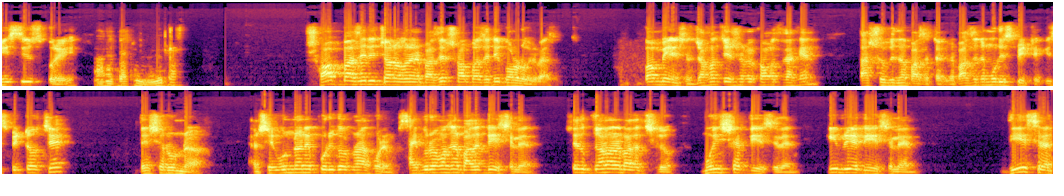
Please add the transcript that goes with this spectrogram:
মিস ইউজ করে সব বাজারই জনগণের বাজার সব বাজারই বড় লোকের বাজার। কম্বিনেশন যখন যে সরকার ক্ষমতা থাকেন তার সুবিধা বাজেটটা করে বাজেটের মূল স্পিডটা স্পিডটা হচ্ছে দেশের উন্নয়ন। সেই উন্নয়নের পরিকল্পনা করেন। সাইফুর রহমান যখন বাজেট দিয়েছিলেন, সে তো জনগণের বাজেট ছিল, মহিষ সাহেব দিয়েছিলেন, কিবরিয়া দিয়েছিলেন দিয়েছিলেন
